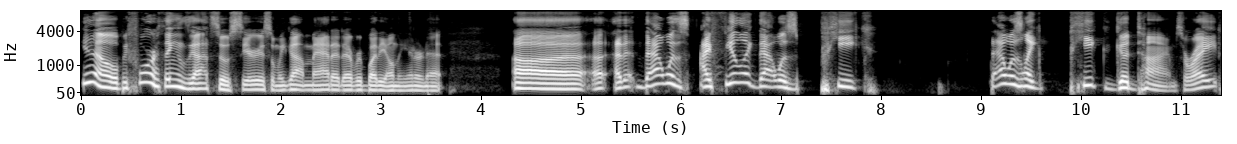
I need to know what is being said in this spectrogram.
You know, before things got so serious and we got mad at everybody on the internet. Uh, uh, that was I feel like that was peak. That was like peak good times, right?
